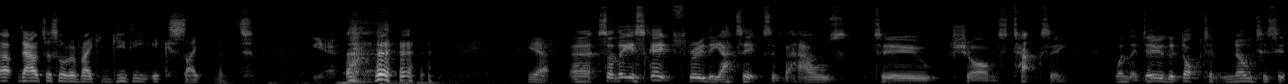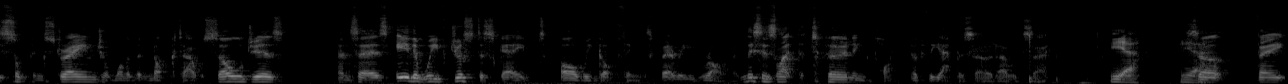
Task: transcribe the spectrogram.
up now to sort of like giddy excitement. Yeah. yeah. Uh, so they escape through the attics of the house to Sean's taxi. When they do, the doctor notices something strange on one of the knocked out soldiers and says, either we've just escaped or we got things very wrong. And this is like the turning point of the episode, I would say. Yeah. Yeah. So they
